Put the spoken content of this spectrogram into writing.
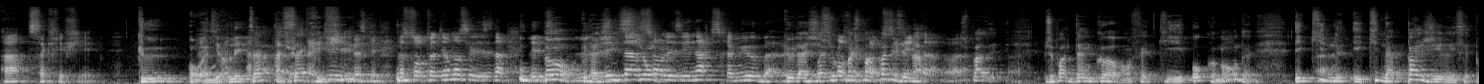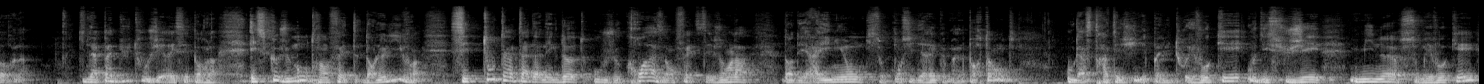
a sacrifié que, on va dire, l'État a sacrifié. Parce que, parce qu'on dire non, c'est les énarques. non, que la gestion. sans les énarques serait mieux. Bah, que la gestion. Moi, je, ne parle pas des énarques. Je parle, d'un corps, en fait, qui est aux commandes et qui, ah. et qui n'a pas géré ces ports-là qui n'a pas du tout géré ces ports-là. Et ce que je montre en fait dans le livre, c'est tout un tas d'anecdotes où je croise en fait ces gens-là dans des réunions qui sont considérées comme importantes, où la stratégie n'est pas du tout évoquée, où des sujets mineurs sont évoqués,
